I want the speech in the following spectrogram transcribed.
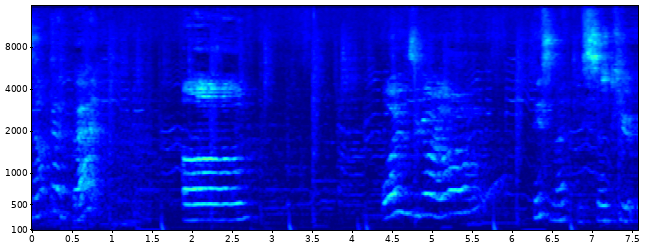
It's not that bad. Um, what is going on? This mat is so cute.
